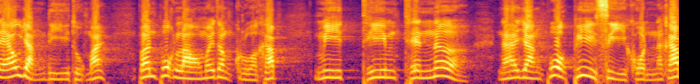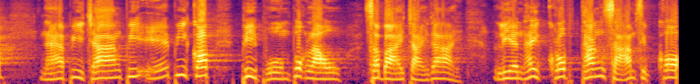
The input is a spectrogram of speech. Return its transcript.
แล้วอย่างดีถูกไหมเพราะฉะนั้นพวกเราไม่ต้องกลัวครับ มีทีมเทรนเนอร์นะอย่างพวกพี่ 4 คนนะครับนะพี่ช้างพี่เอพี่ก๊อฟพี่ภูมิพวกเราสบายใจได้ เรียนให้ครบทั้ง 30 ข้อ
